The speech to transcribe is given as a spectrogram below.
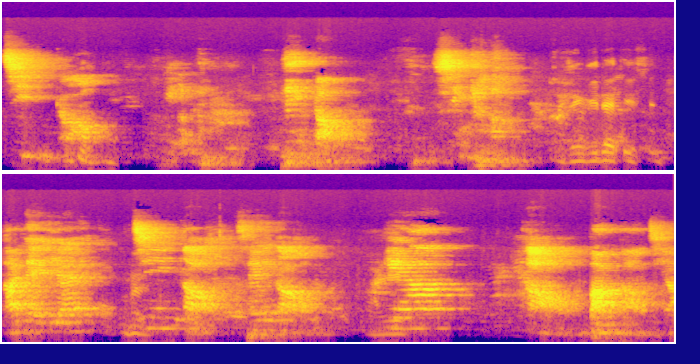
恁教、伊教、你教、智教、天教、信教。人机的地心。来第二个，指教、车教、惊教、帮教、车教。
